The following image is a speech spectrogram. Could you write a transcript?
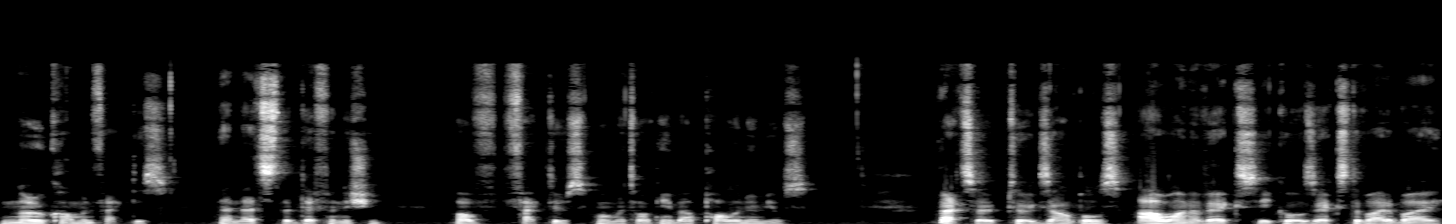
no common factors. And that's the definition of factors when we're talking about polynomials. Right, so two examples. r1 of x equals x divided by,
